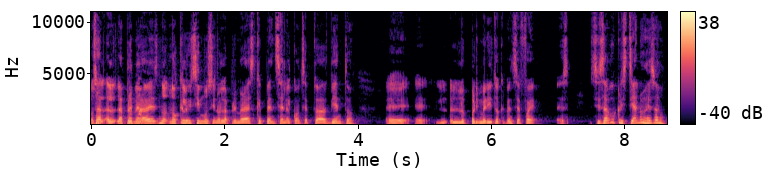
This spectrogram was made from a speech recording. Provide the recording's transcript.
O sea, la, primera vez, no, que lo hicimos, sino la primera vez que pensé en el concepto de Adviento, eh, eh, lo primerito que pensé fue, si es algo cristiano eso.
